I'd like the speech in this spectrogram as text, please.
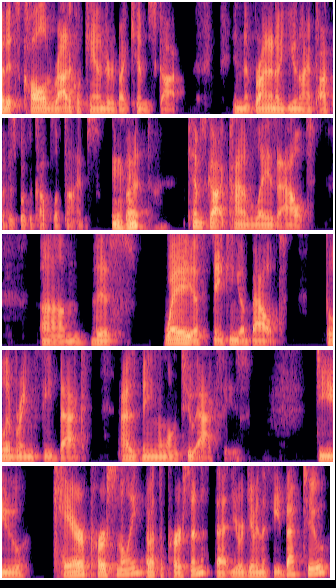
but it's called Radical Candor by Kim Scott. And Brian, I know you and I have talked about this book a couple of times, mm-hmm. but Kim Scott kind of lays out um, this way of thinking about delivering feedback as being along two axes. Do you care personally about the person that you're giving the feedback to?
